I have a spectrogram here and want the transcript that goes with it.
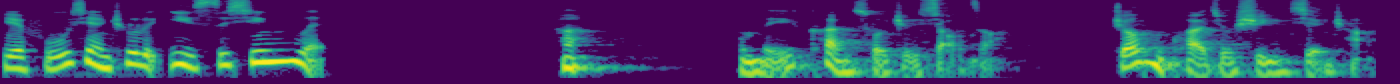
也浮现出了一丝欣慰。哼，我没看错这个小子，这么快就适应现场，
